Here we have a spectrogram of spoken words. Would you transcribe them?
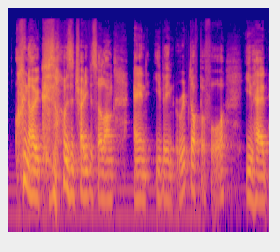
I know because I was a tradie for so long and you've been ripped off before. You had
